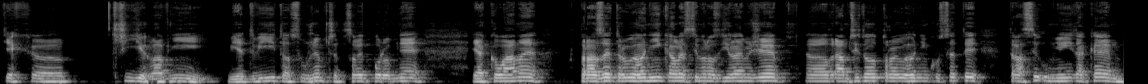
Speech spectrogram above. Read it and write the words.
těch eh, tří hlavní větví, to si můžeme představit podobně, jako máme v Praze trojuhelník, ale s tím rozdílem, že v rámci toho trojuhelníku se ty trasy umějí také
